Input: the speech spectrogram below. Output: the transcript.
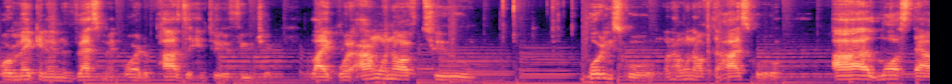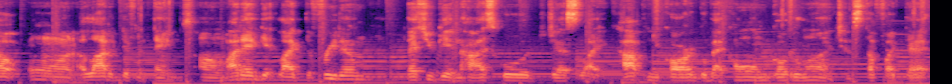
or making an investment or a deposit into your future. Like when I went off to boarding school, when I went off to high school, I lost out on a lot of different things. Um, I didn't get like the freedom that you get in high school, just like hop in your car, go back home, go to lunch, and stuff like that.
